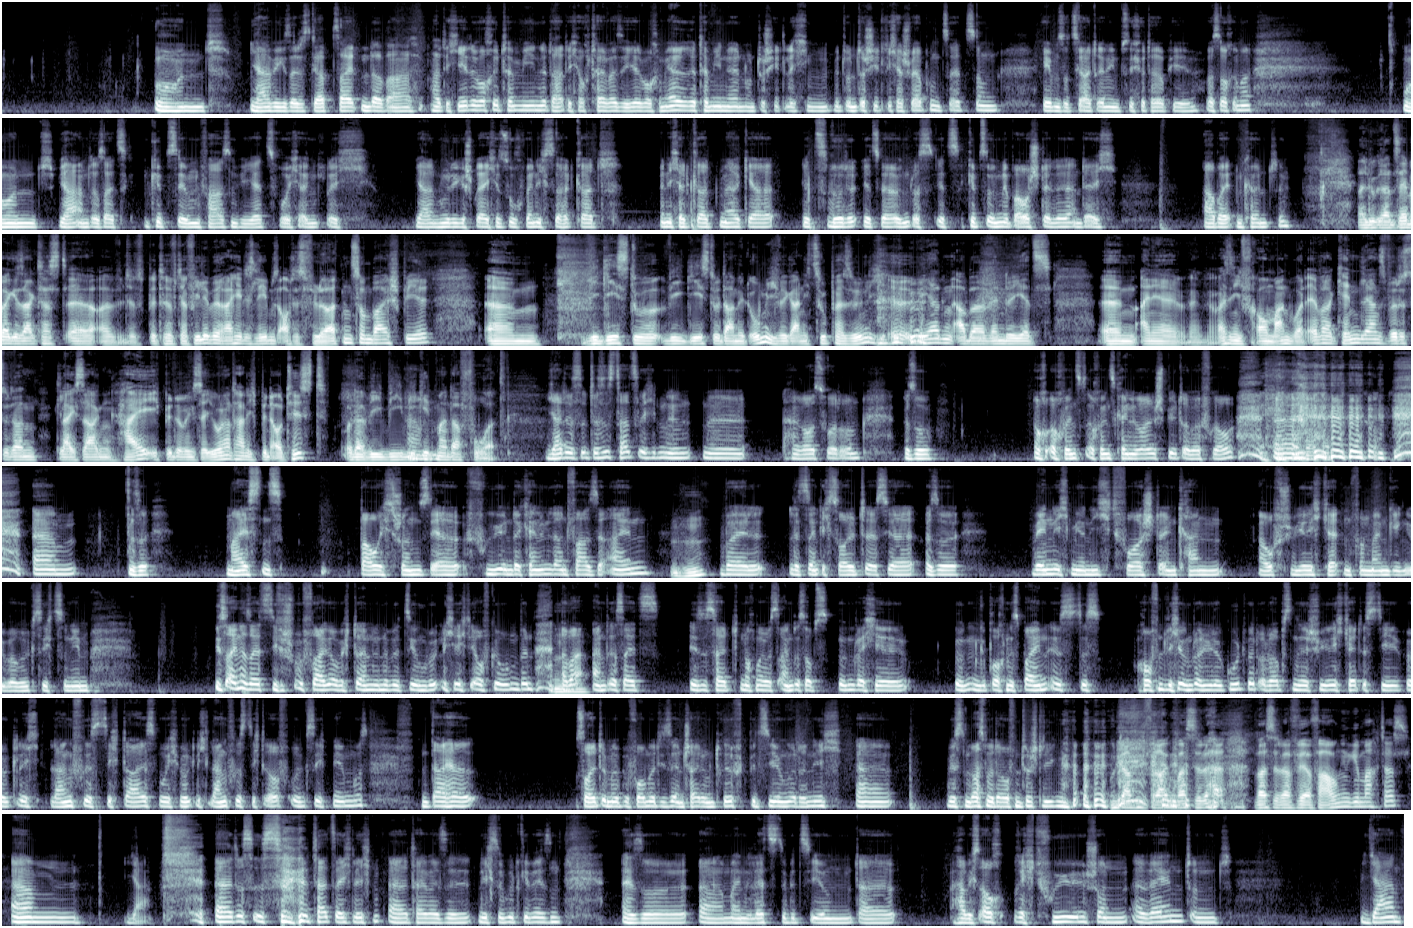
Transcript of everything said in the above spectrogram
und ja, wie gesagt, es gab Zeiten, da war, hatte ich jede Woche Termine, da hatte ich auch teilweise jede Woche mehrere Termine in unterschiedlichen, mit unterschiedlicher Schwerpunktsetzung, eben Sozialtraining, Psychotherapie, was auch immer. Und ja, andererseits gibt es eben Phasen wie jetzt, wo ich eigentlich ja nur die Gespräche suche, wenn ich sie halt gerade, wenn ich halt gerade merke, ja, jetzt würde, jetzt wäre irgendwas, jetzt gibt es irgendeine Baustelle, an der ich arbeiten könnte. Weil du gerade selber gesagt hast, äh, das betrifft ja viele Bereiche des Lebens, auch das Flirten zum Beispiel. Ähm, wie gehst du, wie gehst du damit um? Ich will gar nicht zu persönlich äh, werden, aber wenn du jetzt ähm, eine, weiß ich nicht, Frau, Mann, whatever kennenlernst, würdest du dann gleich sagen, hi, ich bin übrigens der Jonathan, ich bin Autist? Oder wie, wie, wie geht ähm, man da vor? Ja, das, das ist tatsächlich eine, eine Herausforderung. Also auch, auch wenn es auch wenn's keine Rolle spielt, aber Frau. Äh, ähm, also meistens baue ich es schon sehr früh in der Kennenlernphase ein, mhm. weil letztendlich sollte es ja, also wenn ich mir nicht vorstellen kann, auf Schwierigkeiten von meinem Gegenüber Rücksicht zu nehmen, ist einerseits die Frage, ob ich dann in einer Beziehung wirklich richtig aufgehoben bin, mhm. aber andererseits ist es halt nochmal was anderes, ob es irgendwelche, irgendein gebrochenes Bein ist, das hoffentlich irgendwann wieder gut wird oder ob es eine Schwierigkeit ist, die wirklich langfristig da ist, wo ich wirklich langfristig darauf Rücksicht nehmen muss. Und daher sollte man, bevor man diese Entscheidung trifft, Beziehung oder nicht, äh, wissen, was wir da auf dem Tisch liegen. Und darf ich fragen, was du da, was du da für Erfahrungen gemacht hast? Ähm, ja, äh, das ist tatsächlich äh, teilweise nicht so gut gewesen. Also äh, meine letzte Beziehung, da habe ich es auch recht früh schon erwähnt und ja,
